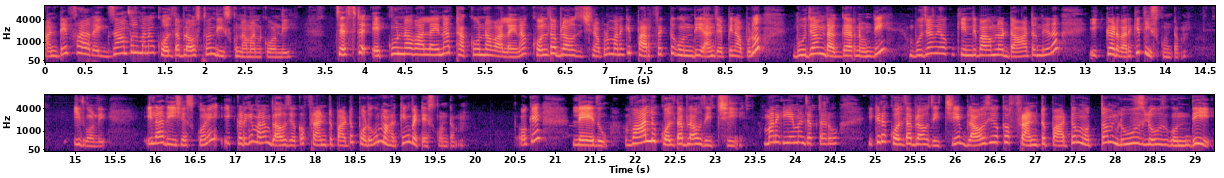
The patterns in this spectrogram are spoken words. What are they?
అంటే ఫర్ ఎగ్జాంపుల్ మనం కొలత బ్లౌజ్తో తీసుకున్నాం అనుకోండి. చెస్ట్ ఎక్కువ ఉన్న వాళ్ళైనా తక్కువ ఉన్న వాళ్ళైనా కొలత బ్లౌజ్ ఇచ్చినప్పుడు మనకి పర్ఫెక్ట్గా ఉంది అని చెప్పినప్పుడు భుజం దగ్గర నుండి భుజం యొక్క కింది భాగంలో డాట్ ఉంది కదా ఇక్కడి వరకు తీసుకుంటాం. ఇదిగోండి. ఇలా తీసేసుకొని ఇక్కడికి మనం బ్లౌజ్ యొక్క ఫ్రంట్ పార్ట్ పొడుగు మార్కింగ్ పెట్టేసుకుంటాం. ఓకే? లేదు. వాళ్ళు కొలత బ్లౌజ్ ఇచ్చి మనకి ఏమని చెప్తారు? ఇక్కడ కొలత బ్లౌజ్ ఇచ్చి బ్లౌజ్ యొక్క ఫ్రంట్ పార్ట్ మొత్తం లూజ్ లూజ్గా ఉంది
